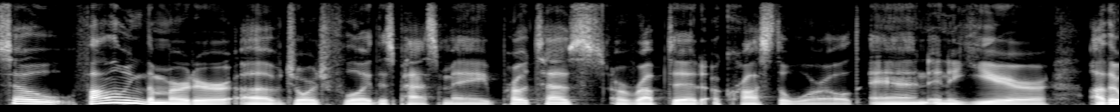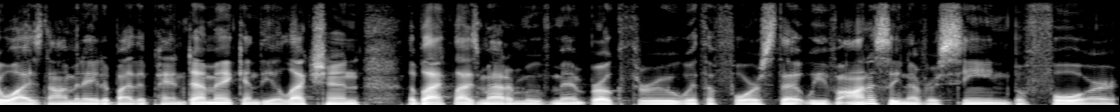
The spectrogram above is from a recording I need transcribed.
So, following the murder of George Floyd this past May, protests erupted across the world. And in a year otherwise dominated by the pandemic and the election, the Black Lives Matter movement broke through with a force that we've honestly never seen before.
